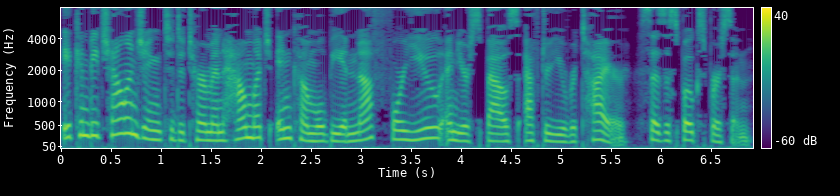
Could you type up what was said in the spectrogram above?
It can be challenging to determine how much income will be enough for you and your spouse after you retire, says a spokesperson.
